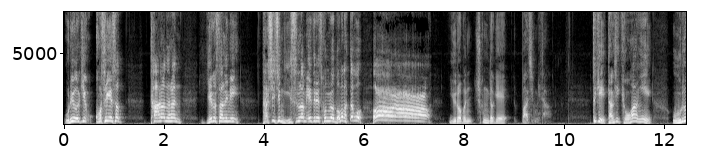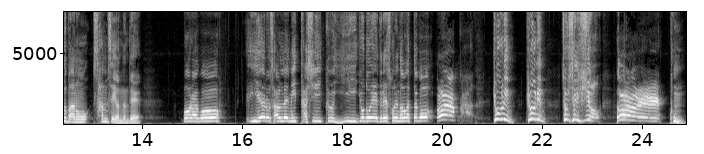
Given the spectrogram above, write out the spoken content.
우리가 이렇게 고생해서 탈환을 한 예루살렘이 다시 지금 이슬람 애들의 손으로 넘어갔다고? 아! 유럽은 충격에 빠집니다. 특히 당시 교황이 우르바노 3세였는데 뭐라고? 예루살렘이 다시 그 이교도 애들의 손에 넘어갔다고? 아! 교황님! 교황님! 정신 차립시오! 아! 쿵!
